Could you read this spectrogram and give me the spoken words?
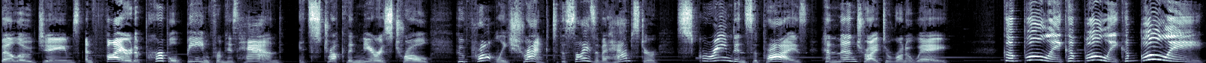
bellowed James and fired a purple beam from his hand. It struck the nearest troll, who promptly shrank to the size of a hamster, screamed in surprise, and then tried to run away. Kabooly, kabooly, kabooly!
